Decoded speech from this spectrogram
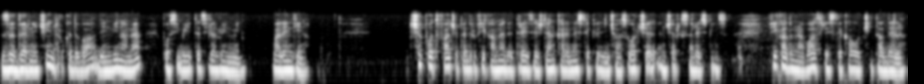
zădărnici într-o câteva, din vina mea, posibilitățile lui în mine. Valentina. Ce pot face pentru fica mea de 30 de ani care nu este credincioasă? Orice încerc să respins. Fica dumneavoastră este ca o citadelă.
